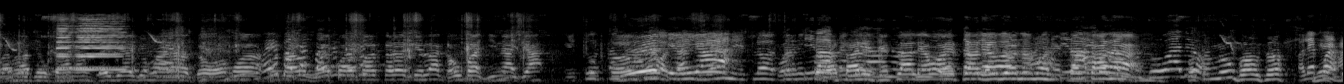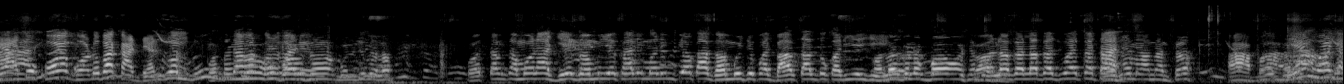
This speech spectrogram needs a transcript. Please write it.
મારા દુકાન આમ થઈ જો મારા ઘઉંમાં કરે, કેટલા ઘઉં ભાજી નાખ્યા. જેટલા લેવા એટલા લઈ લો નીકળતા ના. પતંગનો ભાવ છે? અલે પણ હા તો કો ગોડોબા કાઢેલ જો હું ઉતાવળ કરવા ભાવ માંડ્યો. છે? બોલજો પેલા. પતંગ તમને જે ગમ્યું એ ખાલી મને એમ કહો કે આ ગમ્યું છે પછી ભાવ ચાલ તો કરીએ છીએ. અલગ અલગ ભાવ છે અલગ અલગ જ હોય કે તાર. આજે તો આ બેન હોય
